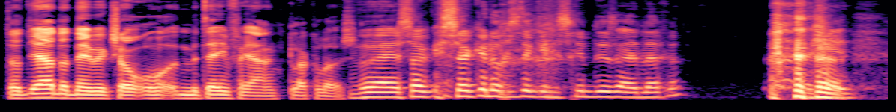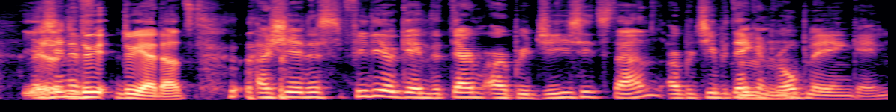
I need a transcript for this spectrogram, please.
Dat, ja, dat neem ik zo meteen van je aan, klakkeloos. We, zal, ik, zal ik er nog een stukje geschiedenis uitleggen? Als je, Als je in een- doe, doe jij dat? als je in een videogame de term RPG ziet staan, RPG betekent Mhm. roleplaying game.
